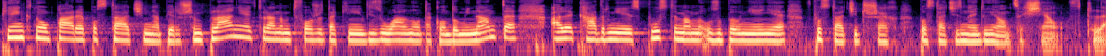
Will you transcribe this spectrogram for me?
piękną parę postaci na pierwszym planie, która nam tworzy taką wizualną taką dominantę, ale kadr nie jest pusty, mamy uzupełnienie w postaci trzech postaci znajdujących się w tle.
